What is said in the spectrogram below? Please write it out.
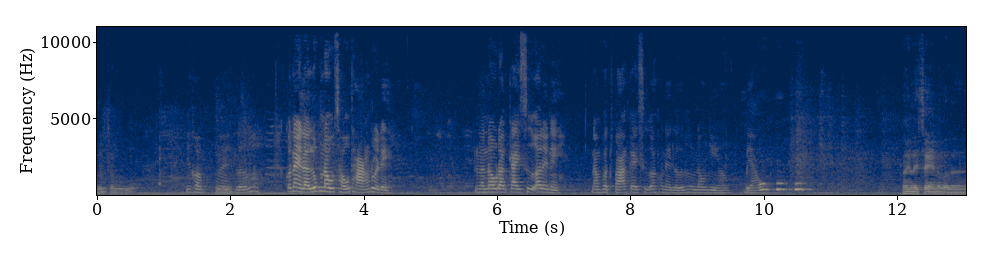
vẫn cho nó. Uống Nhưng không, con này Ừ. lớn rồi Con này là lúc nâu 6 tháng rồi này. Là nâu đang cai sữa đây này Đang vật vã cai sữa Con này lớn hơn nâu nhiều Béo Đây lái xe nó bảo là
